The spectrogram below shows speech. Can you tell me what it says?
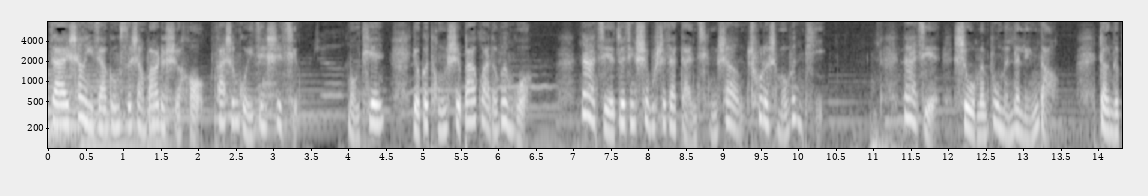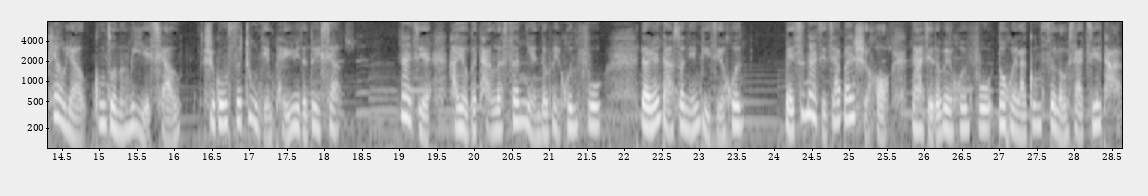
在上一家公司上班的时候，发生过一件事情。某天，有个同事八卦的问我：“娜姐最近是不是在感情上出了什么问题？”娜姐是我们部门的领导，长得漂亮，工作能力也强，是公司重点培育的对象。娜姐还有个谈了三年的未婚夫，两人打算年底结婚。每次娜姐加班时候，娜姐的未婚夫都会来公司楼下接她。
